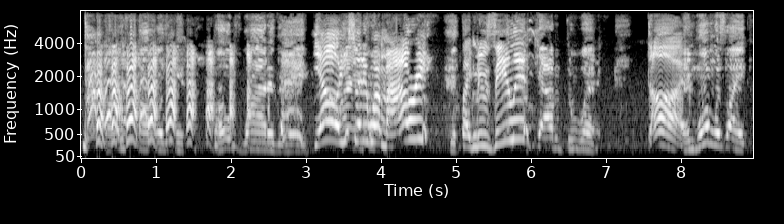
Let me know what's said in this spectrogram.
Both taller than me. Both wider than me. Yo, you sure they were Maori? Like New Zealand? out of the way. Dog. And one was like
